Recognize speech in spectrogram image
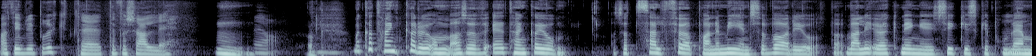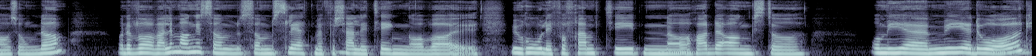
At vi blir brukt til, til forskjellig. Ja. Men hva tenker du om altså Jeg tenker jo altså at selv før pandemien så var det jo veldig økning i psykiske problemer hos ungdom. Og det var veldig mange som, som slet med forskjellige ting og var urolig for fremtiden og hadde angst og, og mye, mye da òg.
